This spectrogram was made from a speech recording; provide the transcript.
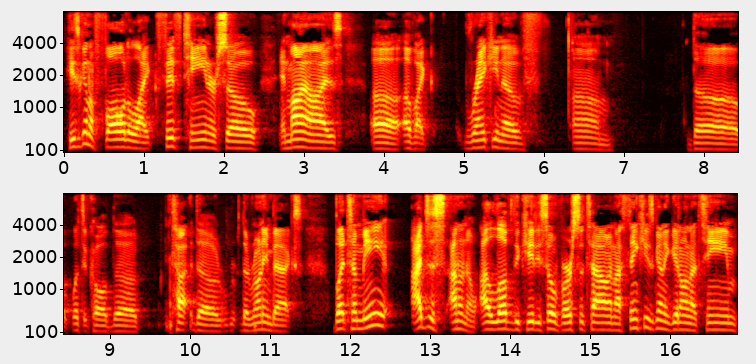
he's gonna fall to like 15 or so in my eyes uh, of like ranking of um, the what's it called the the the running backs. But to me, I just I don't know. I love the kid. He's so versatile, and I think he's going to get on a team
